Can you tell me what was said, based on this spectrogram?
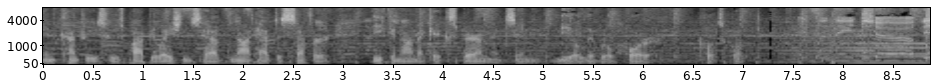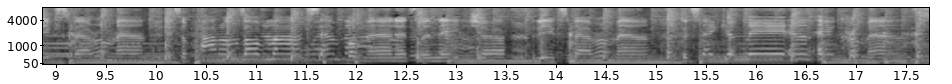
in countries whose populations have not had to suffer economic experiments in neoliberal horror. Close quote. It's the nature of the experiment. It's the patterns of my temperament. It's the nature of the experiment. It's taken me in increments.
